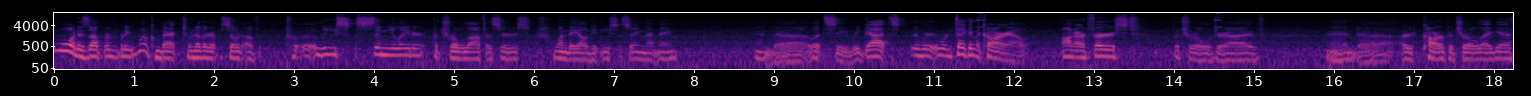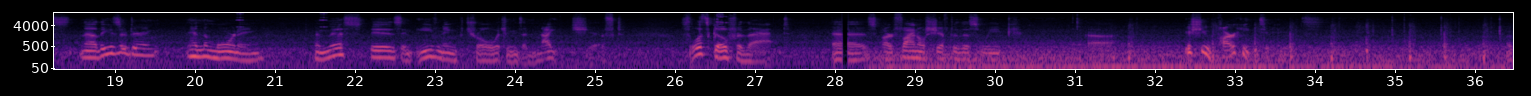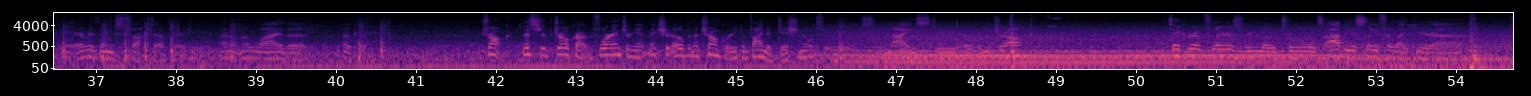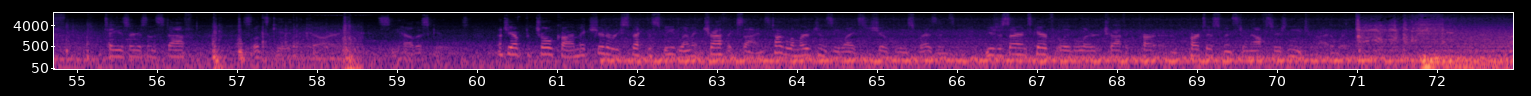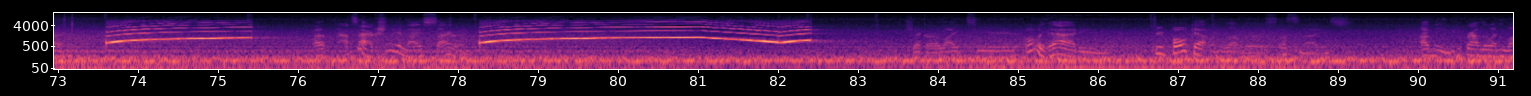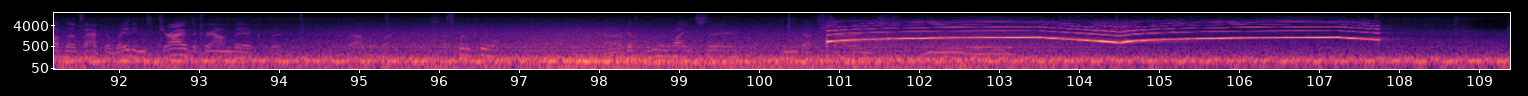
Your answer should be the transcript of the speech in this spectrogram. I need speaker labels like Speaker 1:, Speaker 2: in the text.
Speaker 1: What is up, everybody? Welcome back to another episode of Police Simulator Patrol Officers. One day I'll get used to saying that name. And uh, let's see, we got we're, we're taking the car out on our first patrol drive, and uh, our car patrol, I guess. Now these are during in the morning, and this is an evening patrol, which means a night shift. So let's go for that as our final shift of this week. Uh, issue parking tickets. Okay, everything's fucked up right here. I don't know why the. Okay. Trunk. This is your patrol car. Before entering it, make sure to open the trunk where you can find additional tools. Nice, dude. Open the trunk. Take road flares, reload tools. Obviously, for like your uh, tasers and stuff. Let's get in the car and see how this goes. Once you have a patrol car, make sure to respect the speed limit traffic signs. Toggle emergency lights to show police presence. Use the sirens carefully to alert traffic par participants to an officer's need to ride away. Alright. Uh, that's actually a nice siren. Check our lights here. Oh yeah, dude. Dude, Polecat would love this. That's nice. I mean, he probably wouldn't love the fact of waiting to drive the Crown Vic, but probably like this. That's pretty cool. Uh, I got the blue and whites there. Then we got the.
